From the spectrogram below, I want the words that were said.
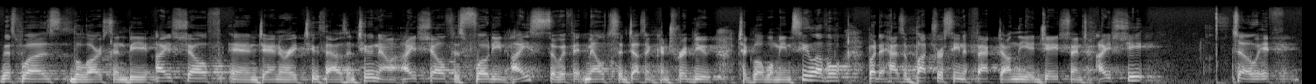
This was the Larsen B ice shelf in January 2002. Now, ice shelf is floating ice, so if it melts, it doesn't contribute to global mean sea level, but it has a buttressing effect on the adjacent ice sheet. So if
